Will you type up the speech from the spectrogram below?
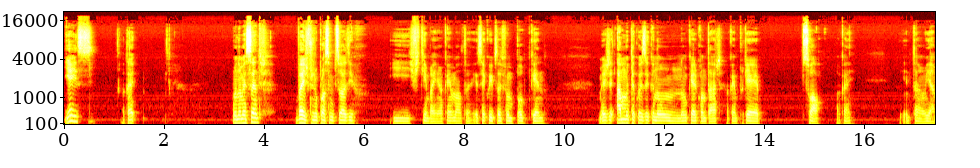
e é isso. Ok? O meu nome é Sandro. Vejo-vos no próximo episódio. E fiquem bem, ok, malta? Eu sei que o episódio foi um pouco pequeno. Mas há muita coisa que eu não, não quero contar, ok? Porque é pessoal, ok? Então, yeah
